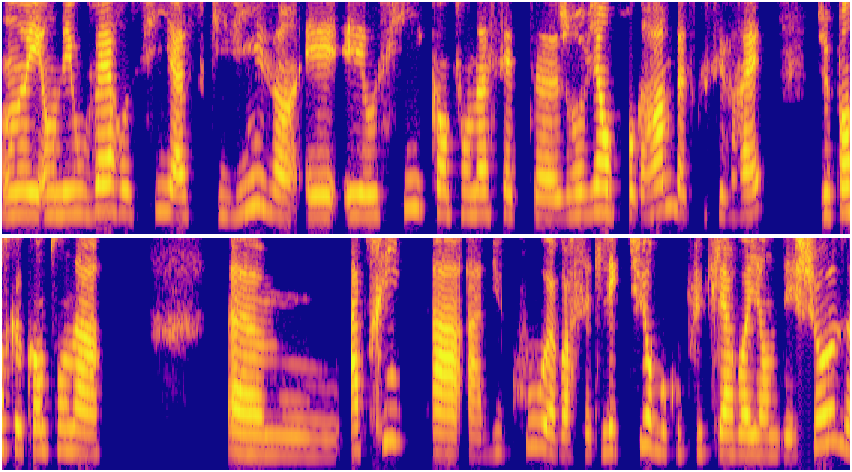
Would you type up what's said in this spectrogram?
on est, on est ouvert aussi à ce qu'ils vivent et, et, aussi quand on a cette, euh, je reviens au programme parce que c'est vrai, je pense que quand on a euh, appris à, à, du coup avoir cette lecture beaucoup plus clairvoyante des choses,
